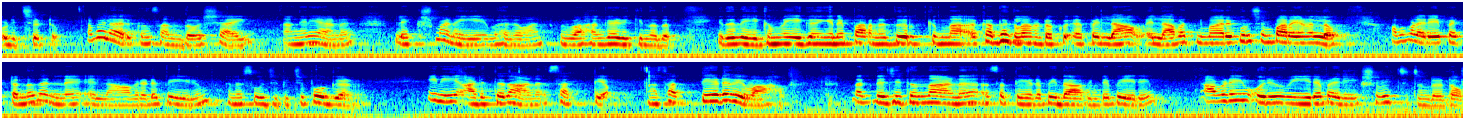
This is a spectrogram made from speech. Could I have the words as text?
ഒടിച്ചിട്ടു. അപ്പോൾ എല്ലാവർക്കും സന്തോഷമായി അങ്ങനെയാണ് ലക്ഷ്മണയെ ഭഗവാൻ വിവാഹം കഴിക്കുന്നത്. ഇത് വേഗം വേഗം ഇങ്ങനെ പറഞ്ഞു തീർക്കുന്ന കഥകളാണ് കേട്ടോ. അപ്പോൾ എല്ലാ എല്ലാ പത്നിമാരെ കുറിച്ചും പറയണല്ലോ. അപ്പോൾ വളരെ പെട്ടെന്ന് തന്നെ എല്ലാവരുടെ പേരും അങ്ങനെ സൂചിപ്പിച്ച് പോകുകയാണ്. ഇനി അടുത്തതാണ് സത്യം. സത്യയുടെ വിവാഹം. നഗ്നജിത്ത് എന്നാണ് സത്യയുടെ പിതാവിന്റെ പേര്. അവിടെയും ഒരു വീരപരീക്ഷ വെച്ചിട്ടുണ്ട് കേട്ടോ.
